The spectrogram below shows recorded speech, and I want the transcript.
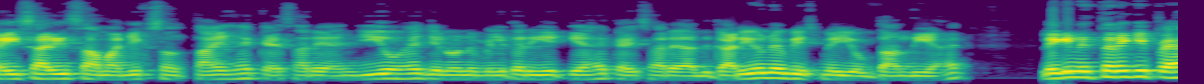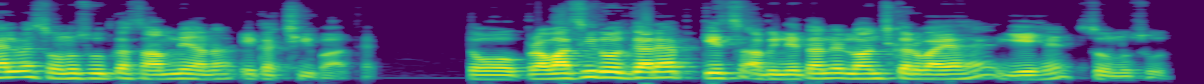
कई सारी सामाजिक संस्थाएँ हैं, कई सारे एनजीओ हैं जिन्होंने मिलकर ये किया है, कई सारे अधिकारियों ने भी इसमें योगदान दिया है। लेकिन इस तरह की पहल में सोनू सूद का सामने आना एक अच्छी बात है। तो प्रवासी रोज़गार ऐप किस अभिनेता ने लॉन्च करवाया है, ये है सोनू सूद।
